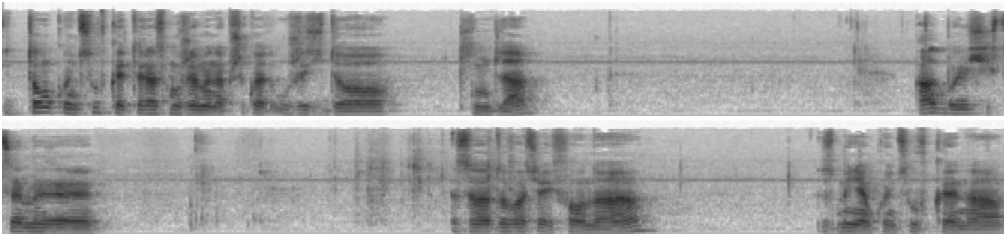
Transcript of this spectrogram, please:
I tą końcówkę teraz możemy na przykład użyć do Kindla. Albo jeśli chcemy załadować iPhone'a, zmieniam końcówkę na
